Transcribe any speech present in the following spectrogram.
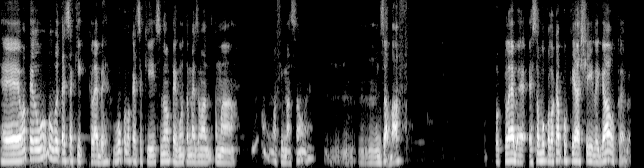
É uma pergunta, vou botar isso aqui, Kleber. Vou colocar isso aqui. Isso não é uma pergunta, mas é uma, uma, uma afirmação, né? um desabafo. O Kleber, essa eu vou colocar porque achei legal, Kleber.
